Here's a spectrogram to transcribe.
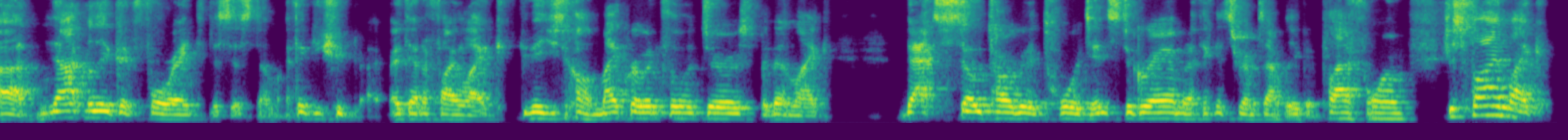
Uh, not really a good foray into the system. I think you should identify like they used to call them micro influencers, but then like that's so targeted towards Instagram. And I think Instagram's not really a good platform. Just find like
